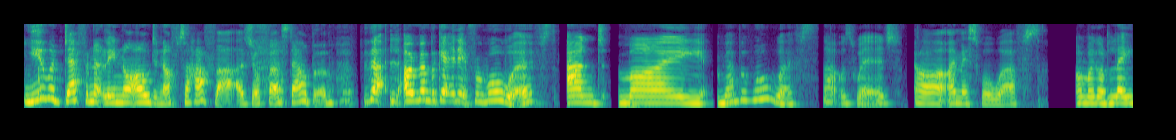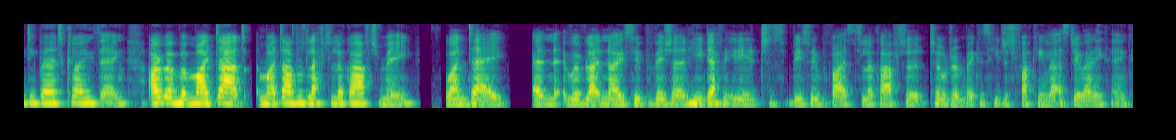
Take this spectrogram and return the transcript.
You were definitely not old enough to have that as your first album. that I remember getting it from Woolworths and my remember Woolworths? That was weird. Oh, I miss Woolworths. Oh my god, Ladybird clothing. I remember my dad my dad was left to look after me one day and with like no supervision. He definitely needed to be supervised to look after children because he just fucking let us do anything.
